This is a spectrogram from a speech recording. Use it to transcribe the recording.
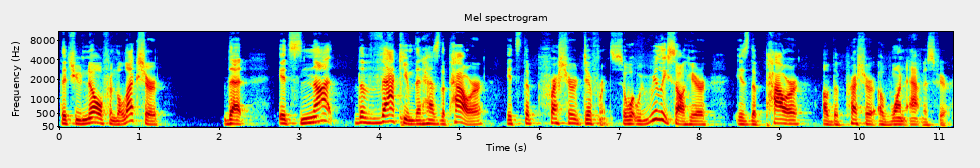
that you know from the lecture that it's not the vacuum that has the power, it's the pressure difference. So what we really saw here is the power of the pressure of one atmosphere.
